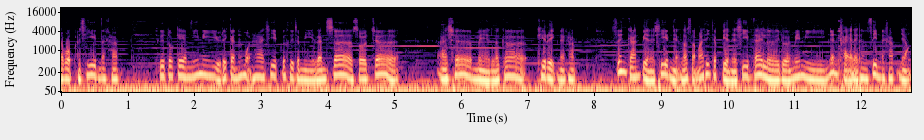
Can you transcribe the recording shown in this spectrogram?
ระบบอาชีพนะครับ คือตัวเกมนี้มีอยู่ด้วยกันทั้งหมด 5 อาชีพ ก็คือจะมี Lancer Soldier Archer Mage แล้วก็ Cleric นะครับ ซึ่งการเปลี่ยนอาชีพเนี่ยเราสามารถที่จะเปลี่ยนอาชีพได้เลย โดยไม่มีเงื่อนไขอะไรทั้งสิ้นนะครับ อย่าง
